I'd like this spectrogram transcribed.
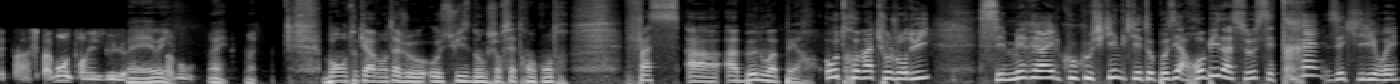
c'est pas, c'est pas bon de prendre une bulle. Mais oui. C'est pas bon. Ouais, ouais. Bon, en tout cas, avantage aux, aux Suisses donc sur cette rencontre face à, à Benoît Paire. Autre match aujourd'hui, c'est Mirael Kukushkin qui est opposé à Robin Hasse. C'est très équilibré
